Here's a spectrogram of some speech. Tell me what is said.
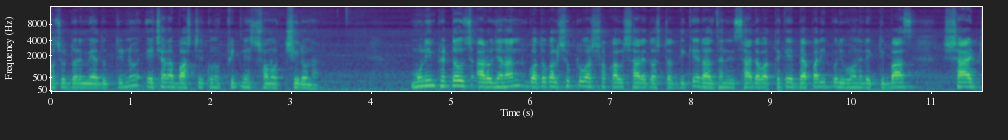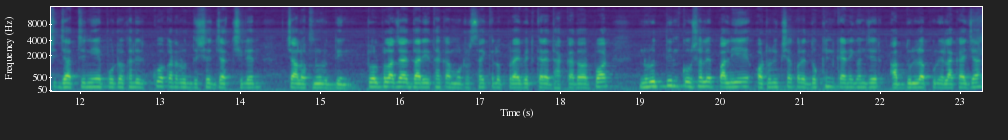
বছর ধরে মেয়াদ উত্তীর্ণ এছাড়া বাসটির কোনো ফিটনেস সনদ ছিল না। মুনিম ফেরদৌস আরও জানান, গতকাল শুক্রবার সকাল সাড়ে দশটার দিকে রাজধানীর সায়দাবাদ থেকে ব্যাপারী পরিবহনের একটি বাস ষাট যাত্রী নিয়ে পটুয়াখালীর কুয়াকাটার উদ্দেশ্যে যাচ্ছিলেন চালক নুরুদ্দিন। টোল প্লাজায় দাঁড়িয়ে থাকা মোটরসাইকেল ও প্রাইভেট কারে ধাক্কা দেওয়ার পর নুরুদ্দিন কৌশলে পালিয়ে অটোরিকশা করে দক্ষিণ কেরানীগঞ্জের আবদুল্লাপুর এলাকায় যান।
